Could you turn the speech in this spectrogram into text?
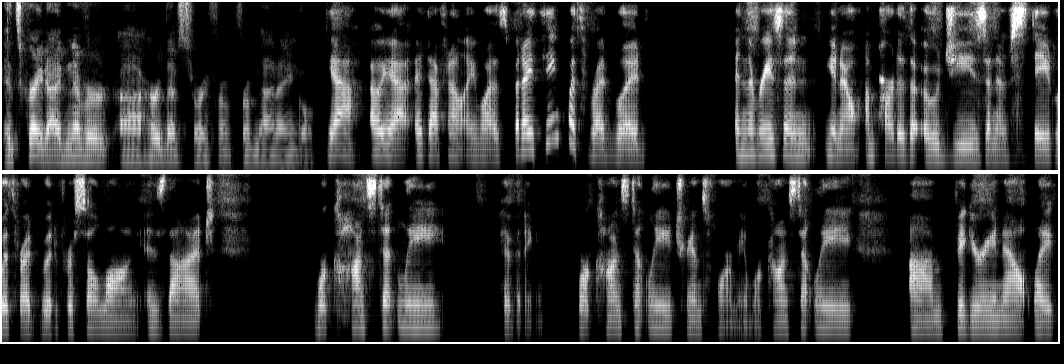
it's great. I'd never uh, heard that story from from that angle. Yeah. Oh, yeah. It definitely was. But I think with Redwood, and the reason, you know, I'm part of the OGs and have stayed with Redwood for so long is that we're constantly pivoting, we're constantly transforming, we're constantly um, figuring out like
